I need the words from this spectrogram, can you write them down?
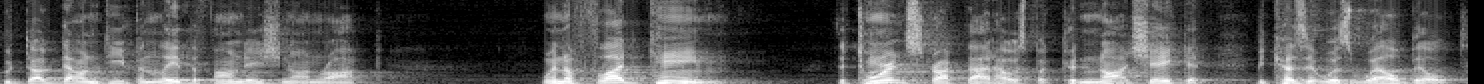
who dug down deep and laid the foundation on rock. When a flood came, the torrent struck that house but could not shake it because it was well built.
